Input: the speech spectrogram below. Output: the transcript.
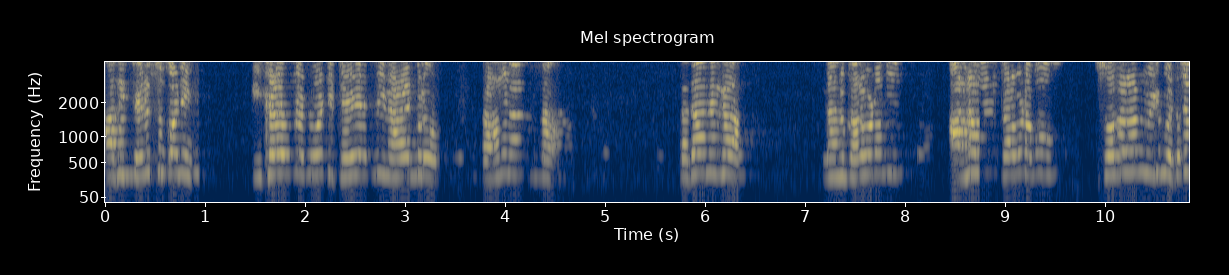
అది తెలుసుకొని ఇక్కడ ఉన్నటువంటి జేఏసీ నాయకుడు రామనాథన్న ప్రధానంగా నన్ను కలవడము అన్నవారిని కలవడము సోదరాన్ని వీడికి వచ్చా.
